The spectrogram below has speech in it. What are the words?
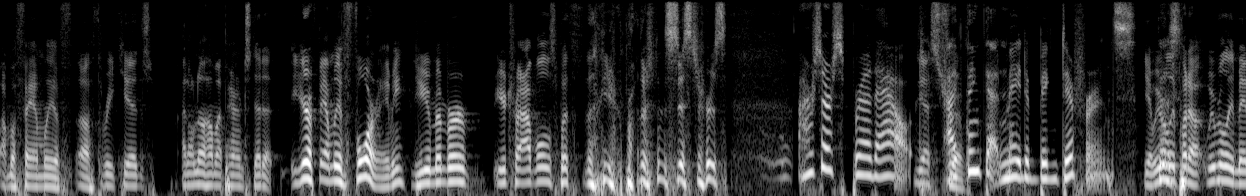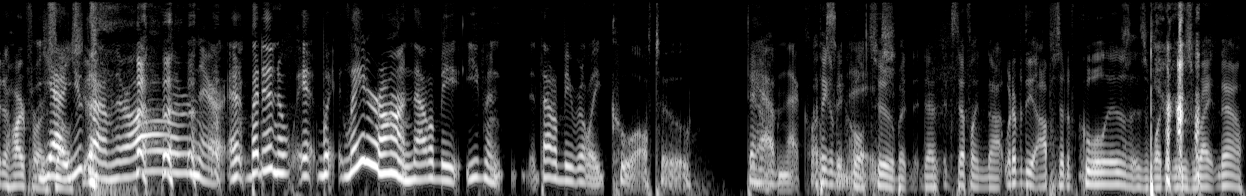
I'm a family of uh, three kids. I don't know how my parents did it. You're a family of four, Amy. Do you remember your travels with your brothers and sisters? Ours are spread out. Yes, true. I think that made a big difference. Yeah, we really Those- put out. We really made it hard for ourselves. Yeah, you got them. They're all over in there. And- But in a, it, w- later on, that'll be even. That'll be really cool too, to Yeah. have them that close. I think it'd be cool age. too, but it's definitely not. Whatever the opposite of cool is, is what it is right now.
